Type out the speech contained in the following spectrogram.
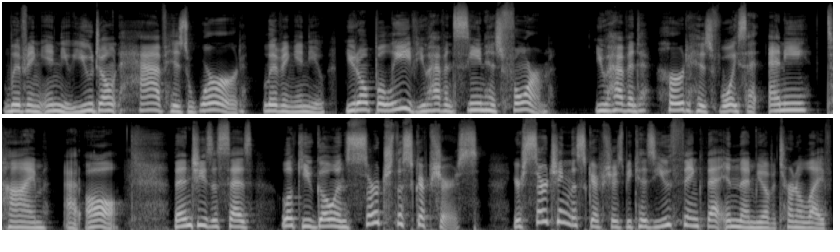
living in you. You don't have his word living in you. You don't believe. You haven't seen his form. You haven't heard his voice at any time at all. Then Jesus says, Look, you go and search the scriptures. You're searching the scriptures because you think that in them you have eternal life.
